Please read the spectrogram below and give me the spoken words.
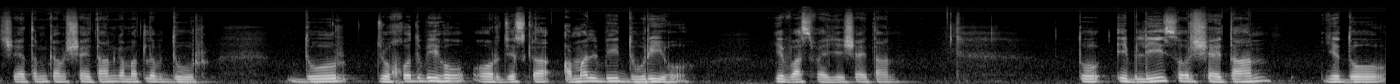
شیطن کا، شیطان کا مطلب دور۔ دور جو خود بھی ہو اور جس کا عمل بھی دوری ہو۔ یہ وصف ہے یہ شیطان۔ تو ابلیس اور شیطان یہ دو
